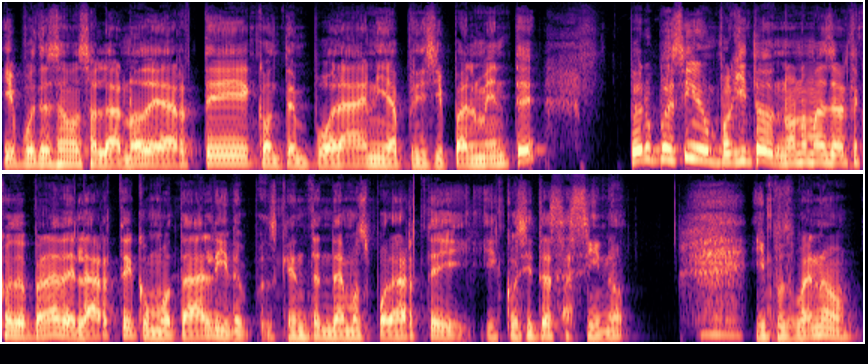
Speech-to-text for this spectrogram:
Y pues empezamos a hablar, ¿no? De arte contemporánea principalmente. Pero pues sí, un poquito, no nomás de arte contemporánea, del arte como tal y de pues qué entendemos por arte y, y cositas así, ¿no? Y pues bueno,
